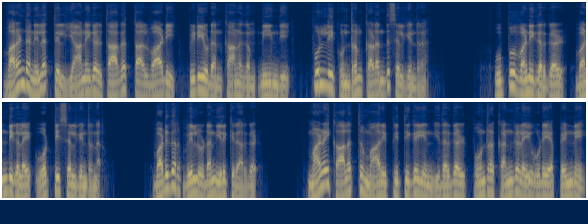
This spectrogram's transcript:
வறண்ட நிலத்தில் யானைகள் தாகத்தால் வாடி பிடியுடன் கானகம் நீந்தி புள்ளி குன்றம் கடந்து செல்கின்றன. உப்பு வணிகர்கள் வண்டிகளை ஓட்டி செல்கின்றனர். வடுகர் வில்லுடன் இருக்கிறார்கள். மழை காலத்து மாறி பித்திகையின் இதழ்கள் போன்ற கண்களை உடைய பெண்ணே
